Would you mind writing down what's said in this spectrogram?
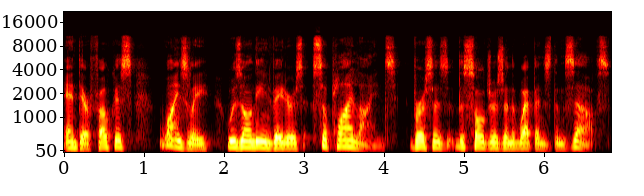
and their focus, wisely, was on the invaders' supply lines versus the soldiers and the weapons themselves.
